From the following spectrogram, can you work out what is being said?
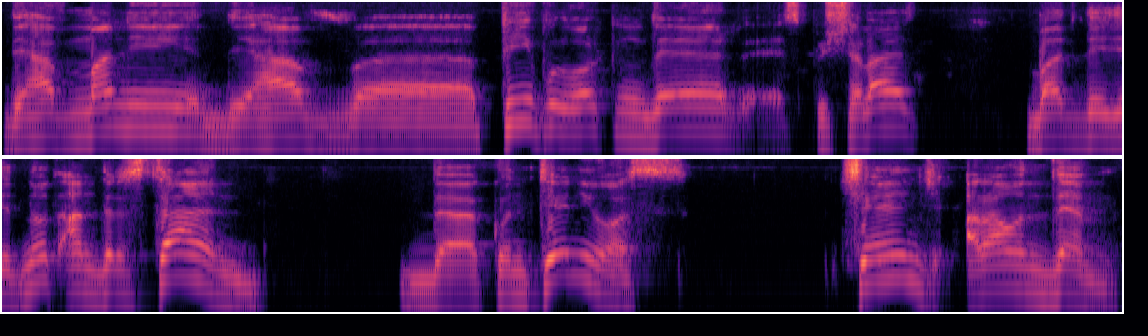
They have money. They have uh, people working there, specialized, but they did not understand the continuous change around them.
